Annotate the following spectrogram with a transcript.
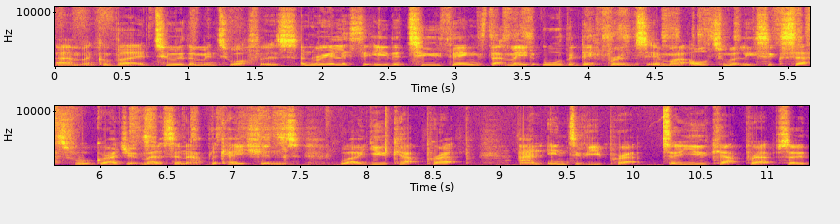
um, and converted two of them into offers. And realistically, the two things that made all the difference in my ultimately successful graduate medicine applications were UCAT prep and interview prep. So UCAT prep, so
